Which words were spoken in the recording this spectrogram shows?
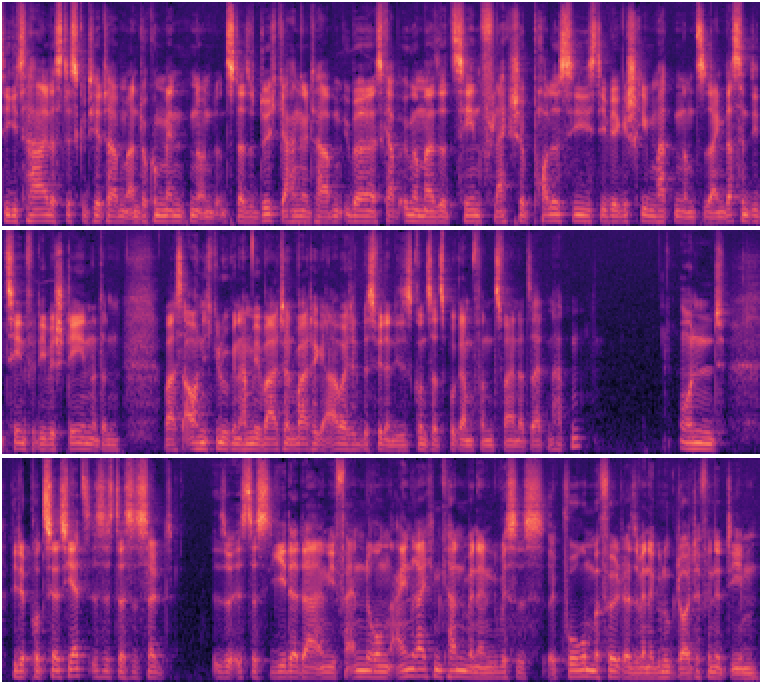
digital das diskutiert haben an Dokumenten und uns da so durchgehangelt haben über, es gab irgendwann mal so zehn Flagship Policies, die wir geschrieben hatten, um zu sagen, das sind die zehn, für die wir stehen und dann war es auch nicht genug und dann haben wir weiter und weiter gearbeitet, bis wir dann dieses Grundsatzprogramm von 200 Seiten hatten. Und wie der Prozess jetzt ist, ist, dass es halt so ist, dass jeder da irgendwie Veränderungen einreichen kann, wenn er ein gewisses äh, Quorum erfüllt, also wenn er genug Leute findet, die ihn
